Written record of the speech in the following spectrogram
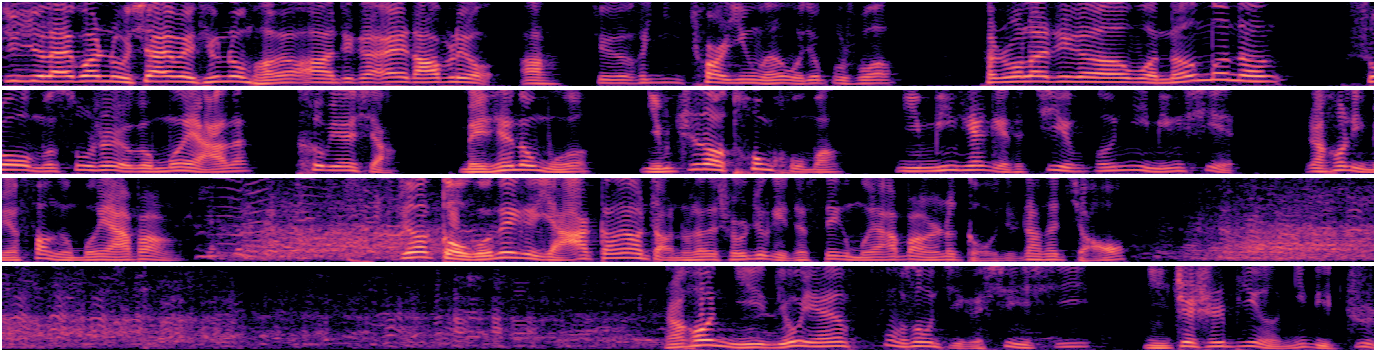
继续来关注下一位听众朋友啊，这个 I W 啊，这个一串英文我就不说了。他说了，这个我能不能说我们宿舍有个磨牙的，特别响，每天都磨。你们知道痛苦吗？你明天给他寄封匿名信，然后里面放个磨牙棒。你知道狗狗那个牙刚要长出来的时候，就给它塞个磨牙棒，让那狗就让它嚼。然后你留言附送几个信息，你这是病，你得治。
